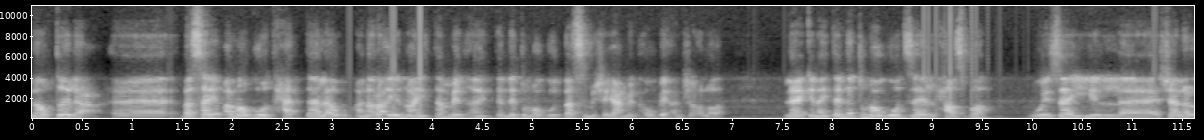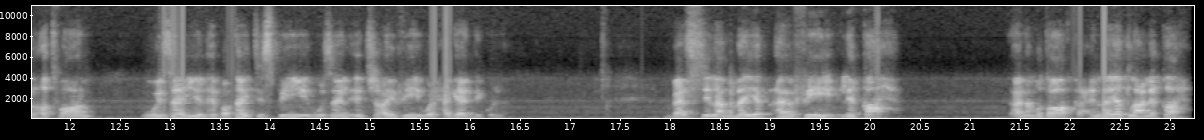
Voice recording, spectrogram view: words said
لو طلع بس هيبقى موجود. حتى لو أنا رأيي إنه هيتنه موجود. بس مش هيعمل أوبئة إن شاء الله. لكن هيتنه موجود زي الحصبة وزي شلل الأطفال وزي ال hepatitis B وزي ال HIV والحاجات دي كلها. بس لما يبقى في لقاح أنا متوقع إنه يطلع لقاح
